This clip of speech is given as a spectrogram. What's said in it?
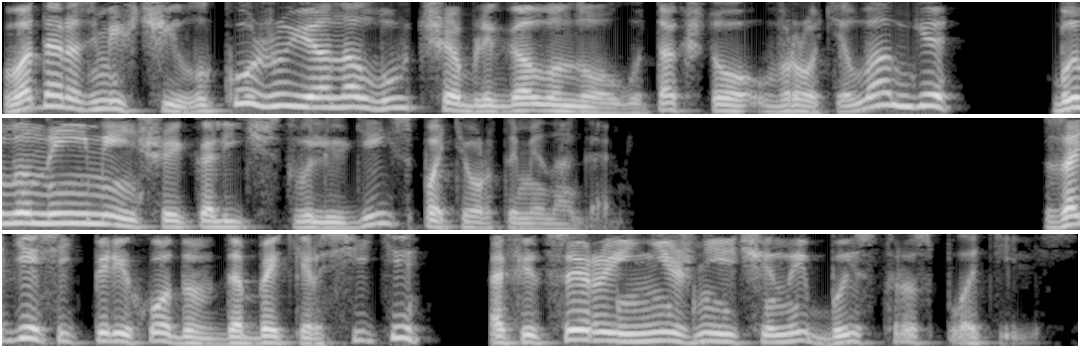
Вода размягчила кожу, и она лучше облегала ногу, так что в роте Ланге было наименьшее количество людей с потертыми ногами. За десять переходов до Беккер-Сити офицеры и нижние чины быстро сплотились.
